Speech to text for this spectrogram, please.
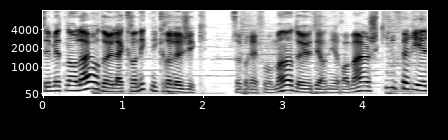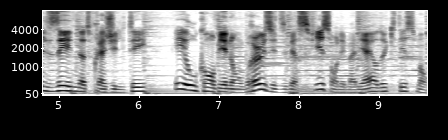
C'est maintenant l'heure de la chronique nécrologique, ce bref moment d'un dernier hommage qui nous fait réaliser notre fragilité et ô combien nombreuses et diversifiées sont les manières de quitter ce monde.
